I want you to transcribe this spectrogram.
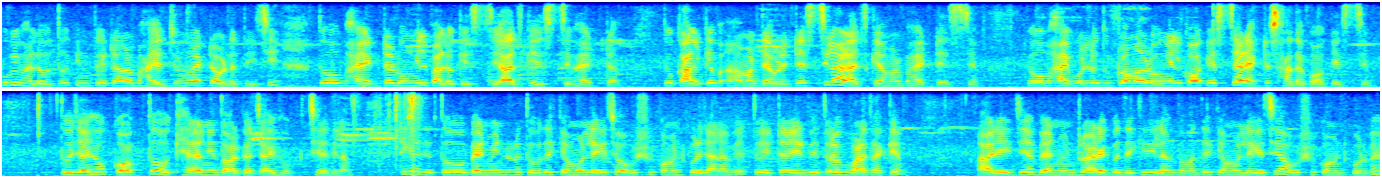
খুবই ভালো হতো, কিন্তু এটা আমার ভাইয়ের জন্য একটা অর্ডার দিয়েছি। তো ভাইয়েরটা রঙিল পালক এসছে, আজকে এসছে ভাইয়েরটা। তো কালকে আমার দেওরেরটা এসেছিল আর আজকে আমার ভাইয়েরটা এসছে। তো ভাই বলল, দুটো আমার রঙিল কক এসছে আর একটা সাদা কক এসছে। তো যাই হোক, কক তো খেলা নিয়ে দরকার, যাই হোক, ছেড়ে দিলাম। ঠিক আছে, তো ব্যাডমিন্টনটা তোমাদের কেমন লেগেছে অবশ্যই কমেন্ট করে জানাবে। তো এটা এর ভেতরে ভরা থাকে। আর এই যে ব্যাডমিন্টন আরেকবার দেখিয়ে দিলাম তোমাদের কেমন লেগেছে, অবশ্যই কমেন্ট করবে।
